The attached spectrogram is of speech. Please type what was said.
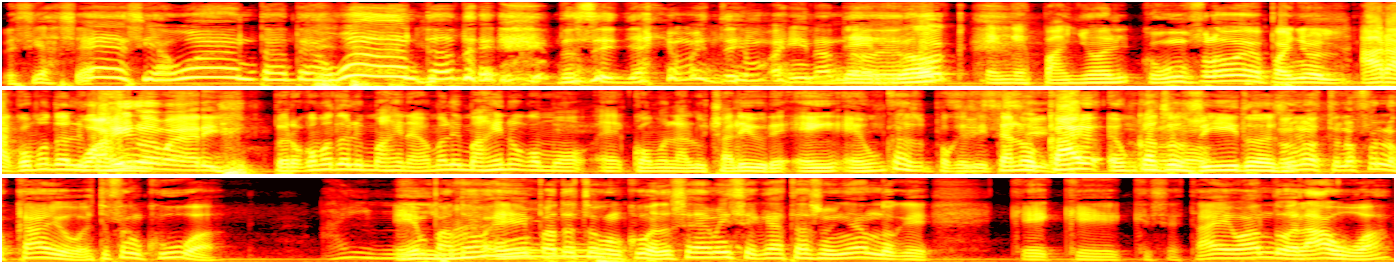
Le decía, Ceci, aguántate, aguántate. Entonces, ya yo me estoy imaginando De de rock, Rock, en español. con un flow en español. Ahora, ¿cómo te lo Guajiro de? Mayarí. Pero ¿cómo te lo imaginas? Yo me lo imagino como, eh, como en la lucha libre. En, en un caso, porque Sí, si están sí, los callos, es un No, no, no. esto no fue en Los Cayos, esto fue en Cuba. Ay, mi empató, madre. empató esto con Cuba. Entonces ella me dice que ella está soñando que, que, que, que se está llevando el agua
